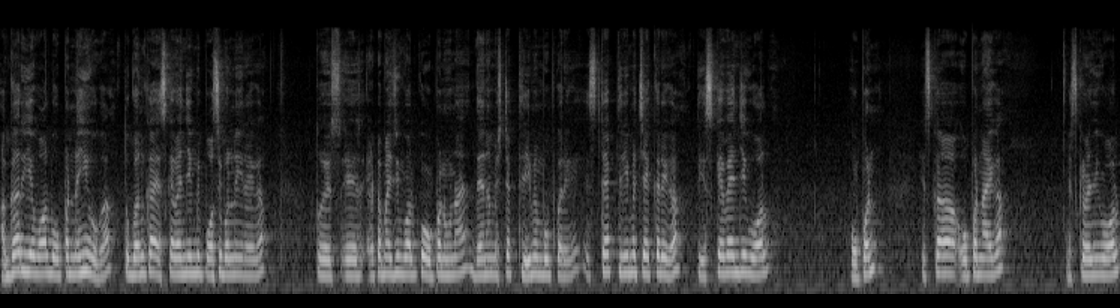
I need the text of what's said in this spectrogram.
अगर ये वॉल्व ओपन नहीं होगा तो गन का स्कैवेंजिंग भी पॉसिबल नहीं रहेगा। तो इस एटोमाइजिंग वॉल्व को ओपन होना है देन हम स्टेप थ्री में मूव करेंगे। स्टेप थ्री में चेक करेगा तो स्कैवेंजिंग वॉल्व ओपन इसका ओपन आएगा। स्कैवेंजिंग वॉल्व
